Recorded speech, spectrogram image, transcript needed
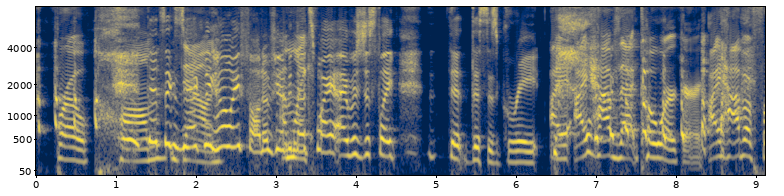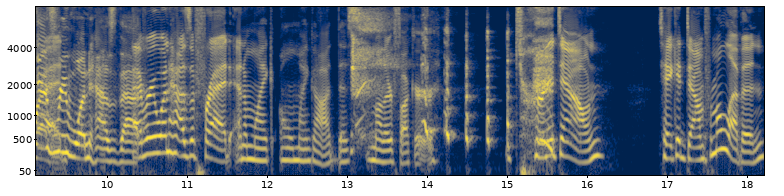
bro, calm That's exactly down. how I thought of him, I'm and like- that's why I was just like, "That this is great." I I have that coworker. I have a Fred. Everyone has that. Everyone has a Fred, and I'm like, oh my god, this motherfucker. Turn it down. Take it down from 11.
